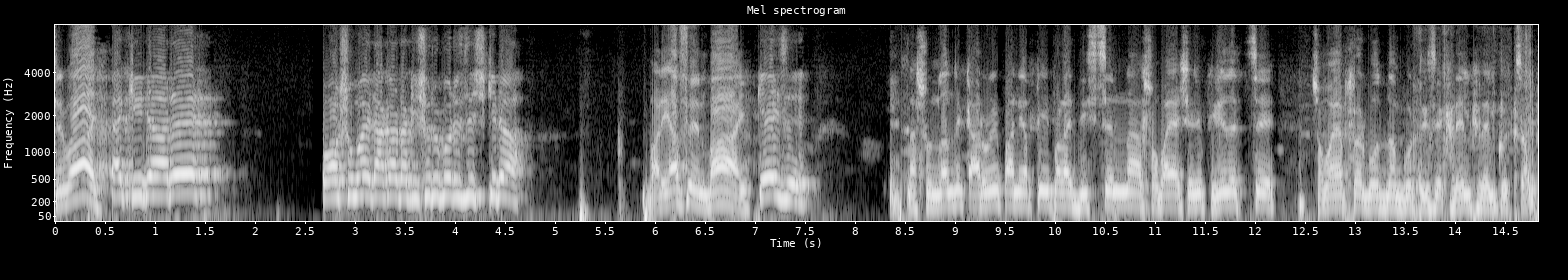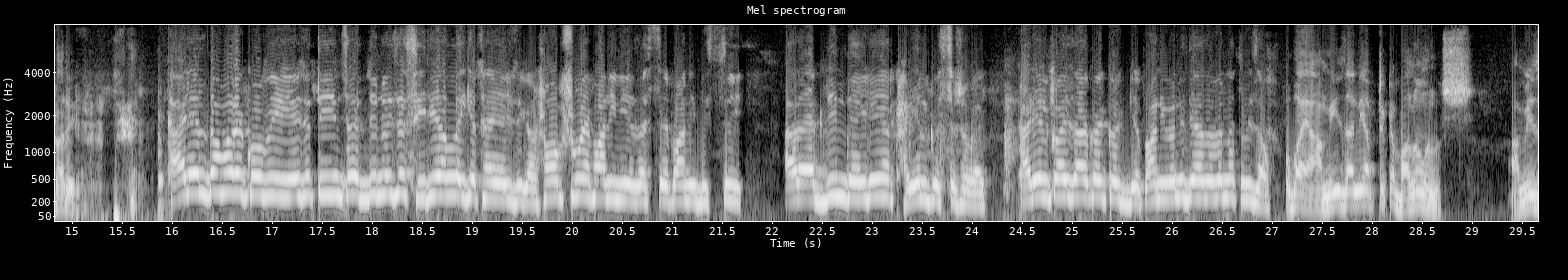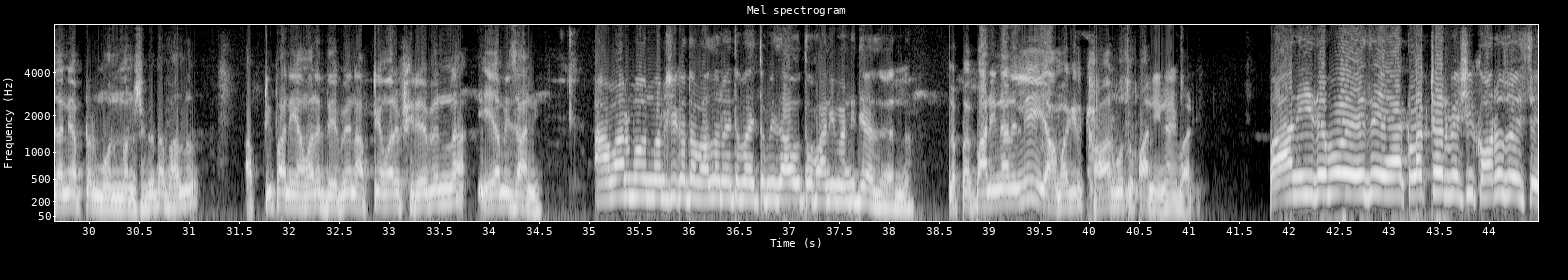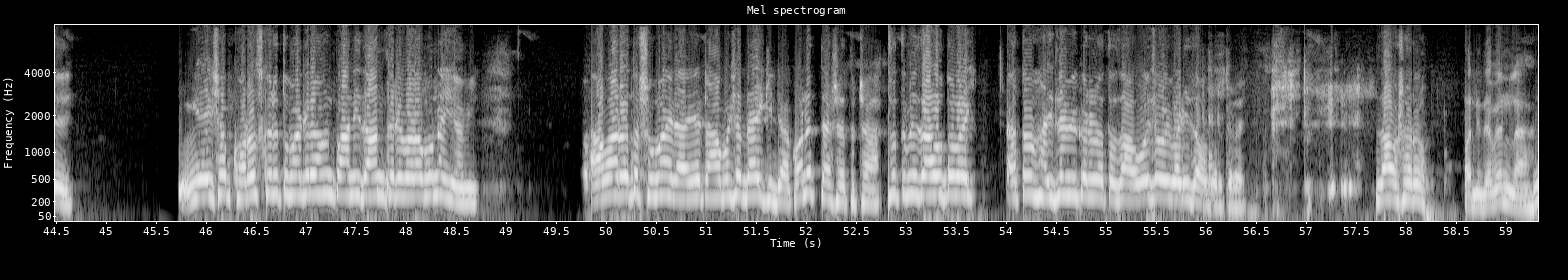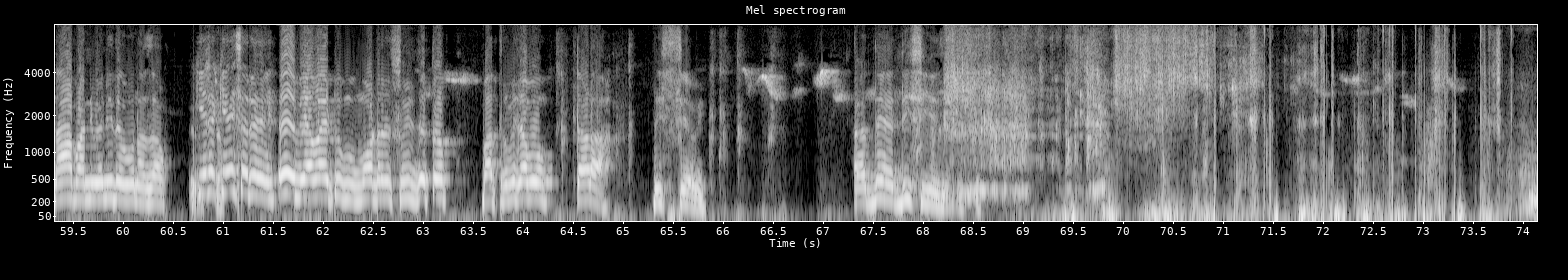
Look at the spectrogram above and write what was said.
শির ভাই। কিডা রে? অসময় ডাকাডাকি শুরু করেছিস কিডা? বাড়ি আছেন ভাই। কে আইছে? না শুনলাম যে কারোরই পানি আপনি এই পাড়ায় দিচ্ছেন না সবাই এসে যে ফিরে যাচ্ছে সবাই আপনার বদনাম করতেছে খেড়েল খেড়েল করছে আপনারে। খাইলেন তো আমারে কবি এই যে তিন চার দিন হয়েছে সিরিয়াল লাগে এই জায়গা সব সময় পানি নিয়ে যাচ্ছে পানি দিচ্ছি। আর একদিন নেই আর খাড়িয়াল করছে সবাই। খাড়িয়াল কয় যা কয় কই পানি পানি দেওয়া যাবে না তুমি যাও। ও ভাই আমি জানি আপনি একটা ভালো মানুষ। আমি জানি আপনার মন মানসিকতা ভালো। আপনি পানি আমারে দেবেন আপনি আমারে ফিরেবেন না এ আমি জানি। আমার মন মানসিকতা ভালো নয় তো ভাই তুমি যাও তো পানি মানি দেওয়া যাবে না। পানি না নিলি আমাকে খাওয়ার মতো পানি নাই বাড়ি। পানি দেবো এই যে এক লাখ টাকার বেশি খরচ হয়েছে। এইসব খরচ করে তোমাকে আমি পানি দান করে বেড়াবো নাই আমি। আমারও তো সময় নাই এ টাকা পয়সা দেয় কিটা কনের তাস এত টাকা? তো তুমি যাও তো ভাই এত হাইজলামি করে না তো যাও ওই যে ওই বাড়ি যাও দরকার। যাও সরো। পানি দেবেন না? না পানি পানি দেবো না যাও। কে রে কে এসে রে? মেয়া ভাই একটু মোটরের সুইচ দে তো। বাথরুমে যাব। তাড়া দিচ্ছি আমি। দে দিছি এই যে দিচ্ছি।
